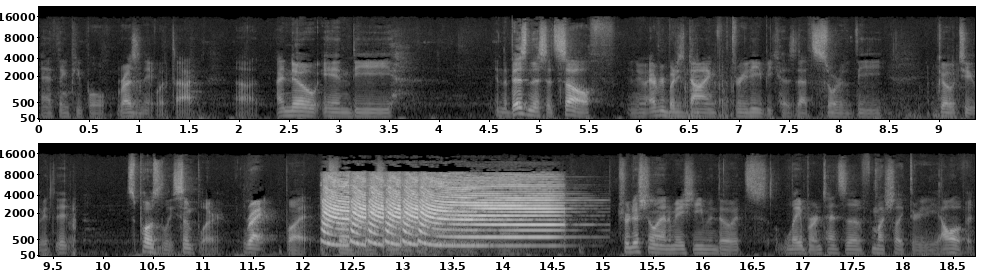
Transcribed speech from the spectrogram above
and I think people resonate with that. Uh, I know in the in the business itself, you know, everybody's dying for 3D because that's sort of the go-to. It, it supposedly simpler, Right. but traditional animation, even though it's labor intensive, much like 3D, all of it,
